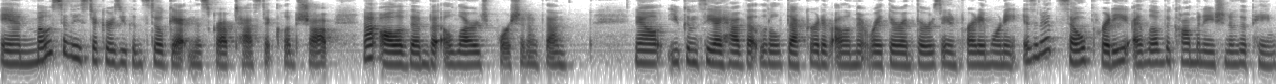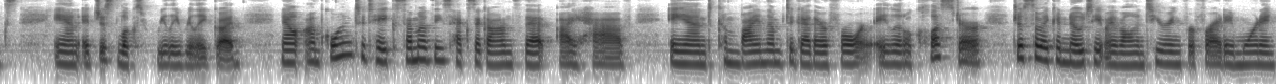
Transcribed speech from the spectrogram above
And most of these stickers you can still get in the Scraptastic Club shop. Not all of them, but a large portion of them. Now you can see I have that little decorative element right there on Thursday and Friday morning. Isn't it so pretty? I love the combination of the pinks and it just looks really, really good. Now I'm going to take some of these hexagons that I have and combine them together for a little cluster just so I can notate my volunteering for Friday morning.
